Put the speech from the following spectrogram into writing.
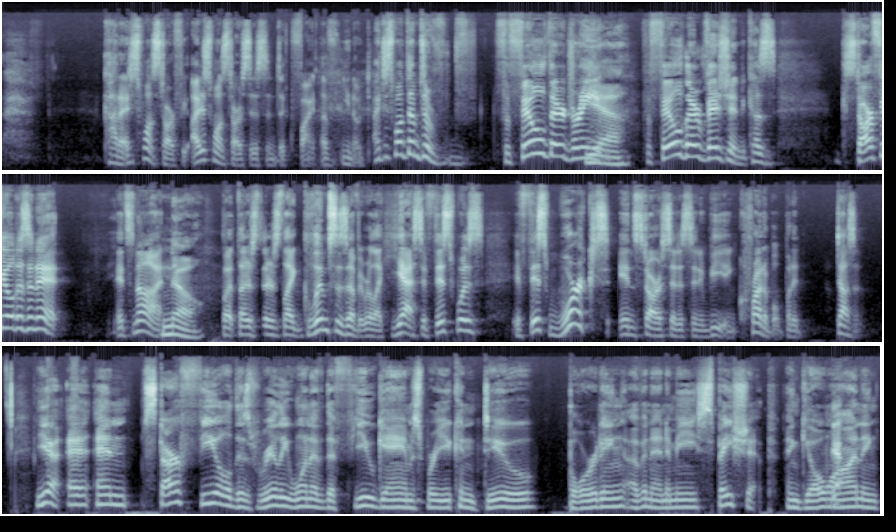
God, I just want Starfield. I just want Star Citizen to find, uh, you know, I just want them to f- fulfill their dream, Yeah. fulfill their vision. Because Starfield isn't it. It's not. no but there's there's like glimpses of it. We're like, yes, if this was if this worked in Star Citizen, it'd be incredible, but it doesn't. Yeah, and, and Starfield is really one of the few games where you can do boarding of an enemy spaceship and go Yeah. on and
